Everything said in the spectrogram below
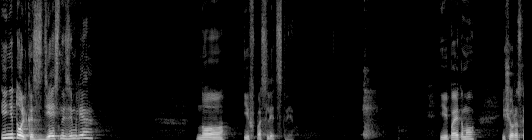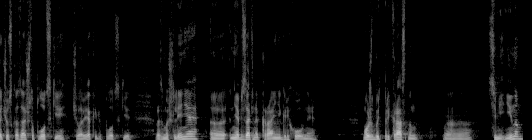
И не только здесь, на земле, но и впоследствии. И поэтому еще раз хочу сказать, что плотский человек или плотские размышления э, не обязательно крайне греховные. Может быть прекрасным э, семьянином,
